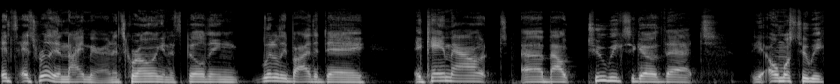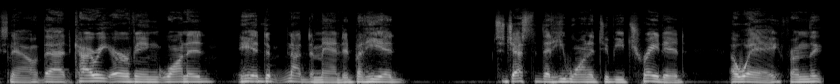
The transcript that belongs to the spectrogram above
it's it's really a nightmare, and it's growing and it's building literally by the day. It came out uh, about two weeks ago that yeah, almost two weeks now that Kyrie Irving wanted he had de- not demanded, but he had suggested that he wanted to be traded away from the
